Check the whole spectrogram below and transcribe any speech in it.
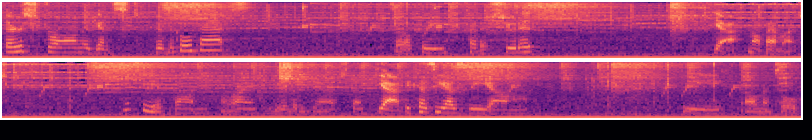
they're strong against physical attacks. So if we try to shoot it, yeah, not that much. Let's see if um, Orion can do a bit of damage to them. Yeah, because he has the um, the elemental.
